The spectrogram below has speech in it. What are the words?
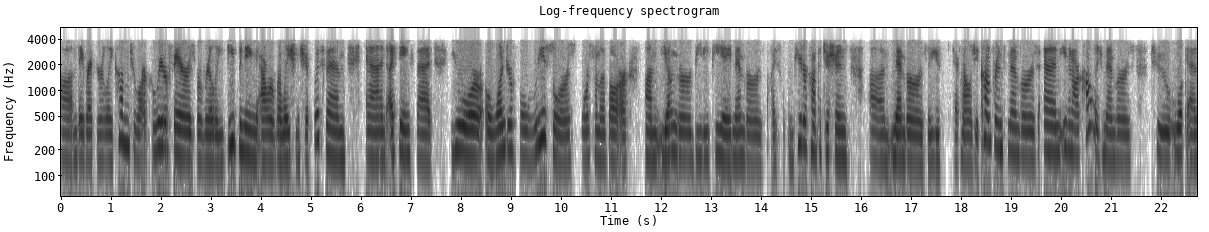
Um, they regularly come to our career fairs. We're really deepening our relationship with them, and I think that you're a wonderful resource for some of our um, younger BDPA members, high school computer competition um, members, the youth technology conference members, and even our college members to look as,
